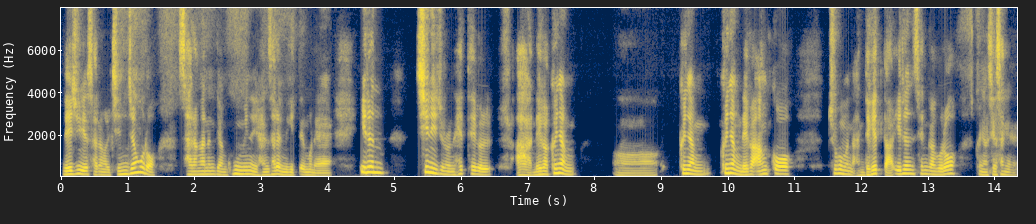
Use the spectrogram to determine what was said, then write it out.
내 주위의 사랑을 진정으로 사랑하는 그냥 국민의 한 사람이기 때문에, 이런 신이 주는 혜택을, 아, 내가 그냥, 어, 그냥, 그냥 내가 안고 죽으면 안 되겠다. 이런 생각으로 그냥 세상에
